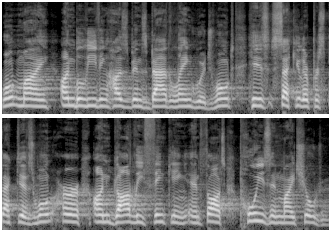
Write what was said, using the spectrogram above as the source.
Won't my unbelieving husband's bad language, won't his secular perspectives, won't her ungodly thinking and thoughts poison my children?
